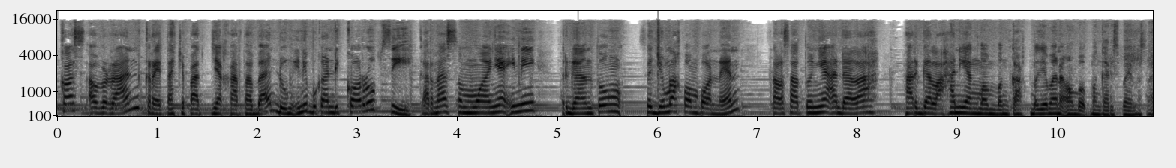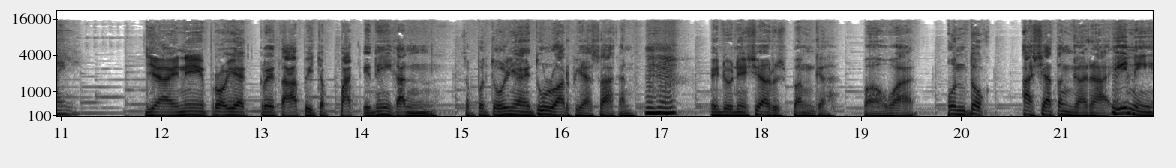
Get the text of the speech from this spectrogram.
cost overrun kereta cepat Jakarta-Bandung ini bukan dikorupsi karena semuanya ini tergantung sejumlah komponen. Salah satunya adalah harga lahan yang membengkak. Bagaimana Om Bob menggarisbawahi masalah ini? Ya ini proyek kereta api cepat ini kan sebetulnya itu luar biasa kan. Indonesia harus bangga bahwa untuk Asia Tenggara ini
